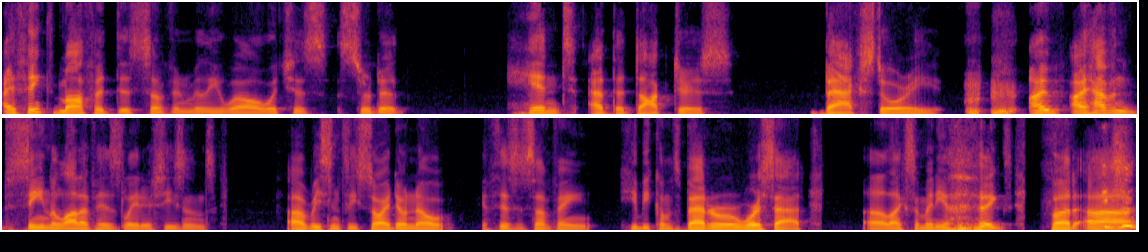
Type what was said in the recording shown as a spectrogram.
I think Moffat did something really well, which is sort of hint at the doctor's backstory. I I haven't seen a lot of his later seasons uh, recently, so I don't know if this is something he becomes better or worse at, uh, like so many other things. But uh,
